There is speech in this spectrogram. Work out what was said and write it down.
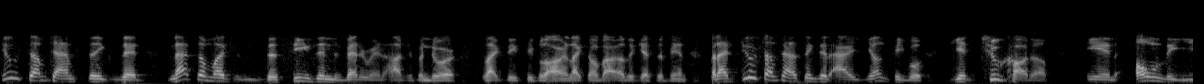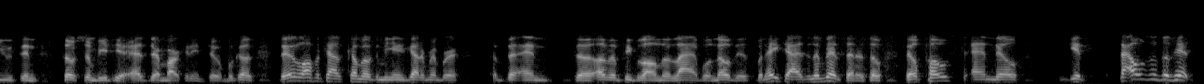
do sometimes think that not so much the seasoned veteran entrepreneur like these people are, and like some of our other guests have been, but I do sometimes think that our young people get too caught up in only using social media as their marketing tool because they'll oftentimes come up to me and you got to remember the, and the other people on the line will know this, but Hayti is an event center, so they'll post and they'll get thousands of hits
